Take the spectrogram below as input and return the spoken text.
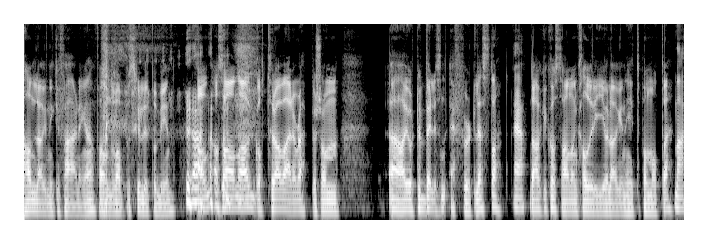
Han lagde den ikke ferdig engang, for han var på, skulle ut på byen. Han, altså han har gått fra å være en rapper som eh, har gjort det veldig sånn effortless. da Ja. Det har ikke kosta han en kalori å lage en hit, på en måte. Nei.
